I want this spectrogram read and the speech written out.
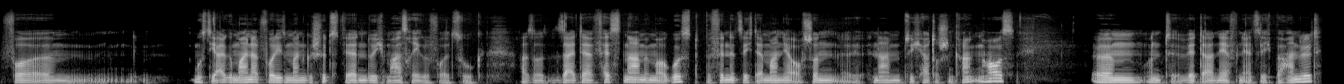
vor, ähm, muss die Allgemeinheit vor diesem Mann geschützt werden durch Maßregelvollzug. Also seit der Festnahme im August befindet sich der Mann ja auch schon äh, in einem psychiatrischen Krankenhaus ähm, und wird da nervenärztlich behandelt.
